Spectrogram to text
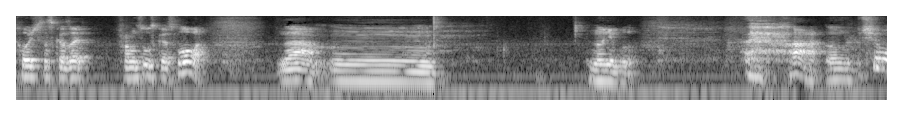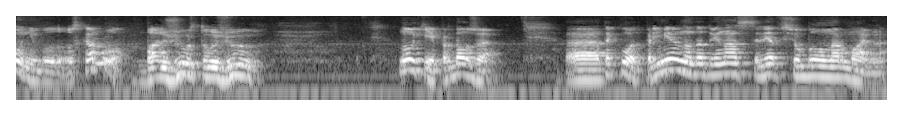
Хочется сказать французское слово, да, но не буду. А, ну, почему не буду? Скажу. Bonjour toujours. Ну окей, продолжаем. Э, так вот, примерно до 12 лет все было нормально.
